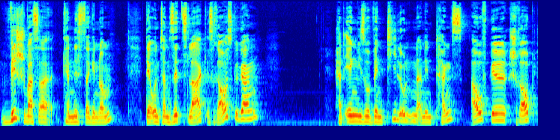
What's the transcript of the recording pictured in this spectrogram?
Wischwasserkanister genommen, der unterm Sitz lag, ist rausgegangen, hat irgendwie so Ventile unten an den Tanks aufgeschraubt,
